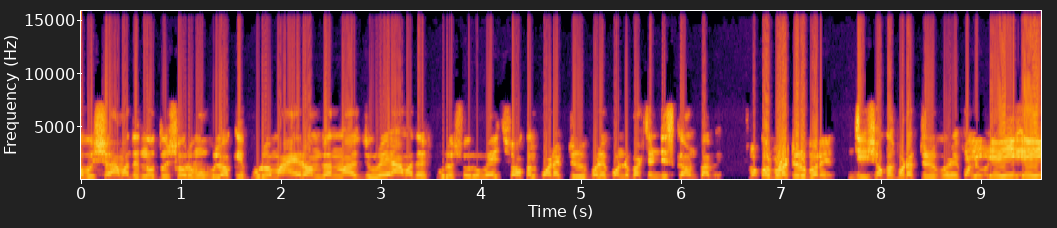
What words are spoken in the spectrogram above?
অবশ্যই। আমাদের নতুন শোরুম উপলক্ষে পুরো মাহে রমজান মাস জুড়ে আমাদের পুরো শোরুমে সকল প্রোডাক্টের উপরে পনেরো পার্সেন্ট ডিসকাউন্ট পাবে। সকল প্রোডাক্টের উপরে? জি সকল প্রোডাক্টের উপরে। এই এই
